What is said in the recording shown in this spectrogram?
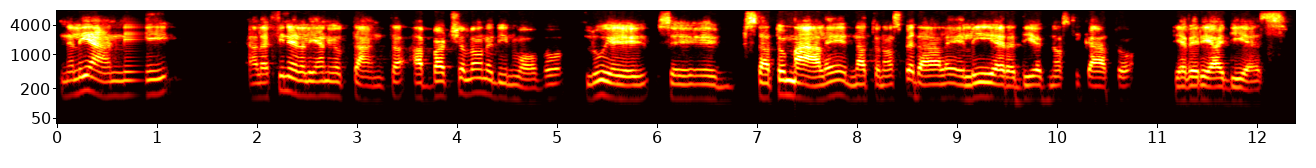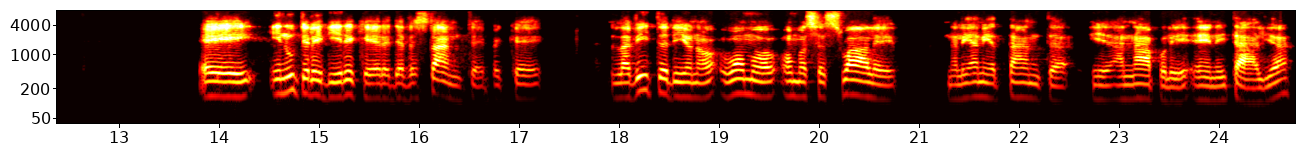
negli anni, alla fine degli anni Ottanta, a Barcellona di nuovo, lui è, è stato male, è nato in ospedale e lì era diagnosticato di avere AIDS. È inutile dire che era devastante perché la vita di un uomo omosessuale negli anni 80 a Napoli e in Italia,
